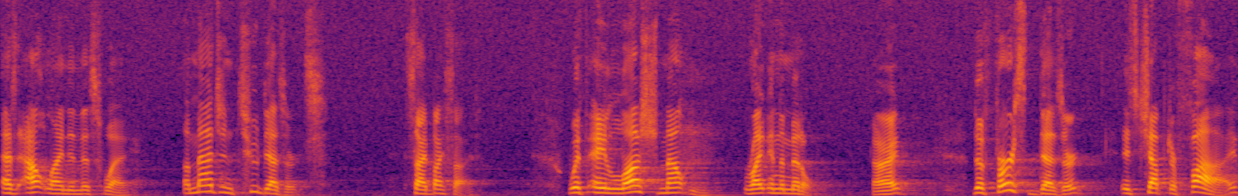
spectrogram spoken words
as outlined in this way. Imagine two deserts side by side with a lush mountain right in the middle. All right? The first desert is chapter 5,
